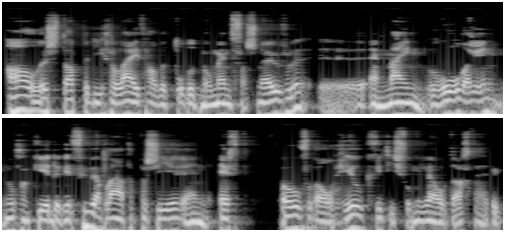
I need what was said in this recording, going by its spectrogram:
alle stappen die geleid hadden tot het moment van sneuvelen eh, en mijn rol daarin nog een keer de revue had laten passeren en echt overal heel kritisch voor mezelf dacht, heb ik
